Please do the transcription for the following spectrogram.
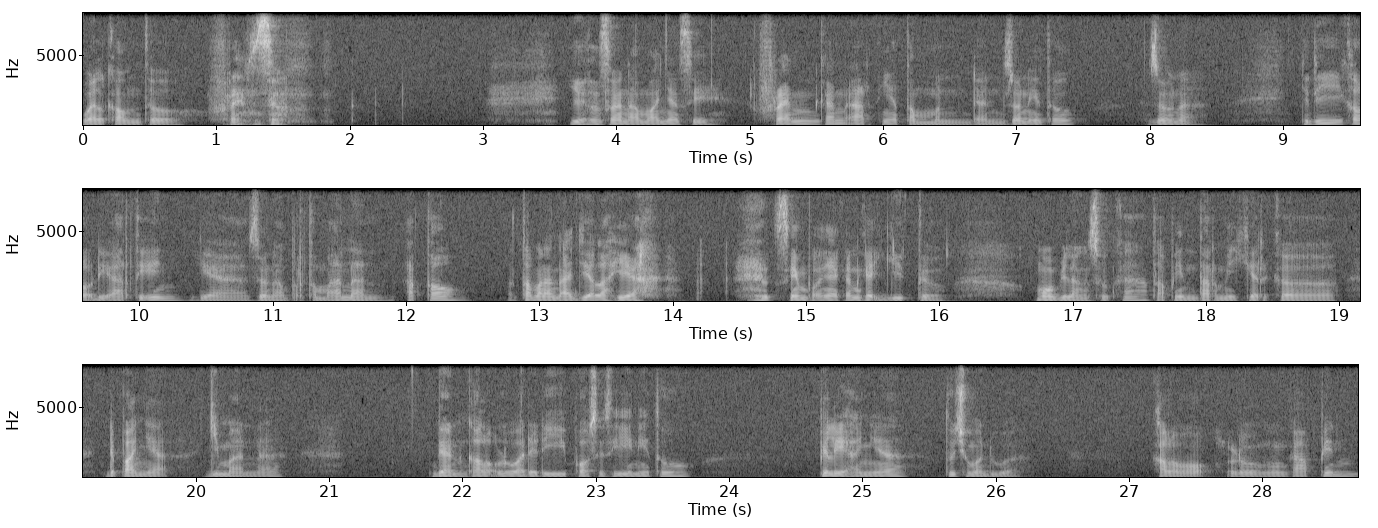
welcome to friend zone. Ya sesuai namanya sih. Friend kan artinya temen dan zone itu zona. Jadi kalau diartiin ya zona pertemanan atau temenan aja lah ya. Simpelnya kan kayak gitu. Mau bilang suka tapi ntar mikir ke depannya gimana. Dan kalau lu ada di posisi ini tuh pilihannya tuh cuma dua. Kalau lo ngungkapin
